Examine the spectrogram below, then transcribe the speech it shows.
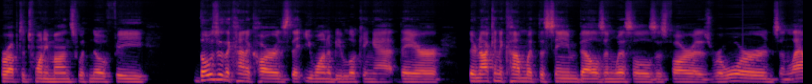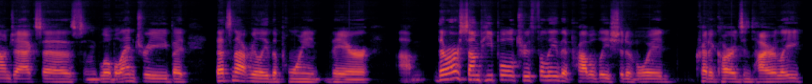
for up to 20 months with no fee. Those are the kind of cards that you want to be looking at there. They're not going to come with the same bells and whistles as far as rewards and lounge access and global entry, but that's not really the point there. Um, there are some people, truthfully, that probably should avoid credit cards entirely.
